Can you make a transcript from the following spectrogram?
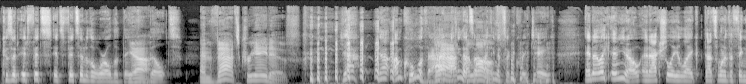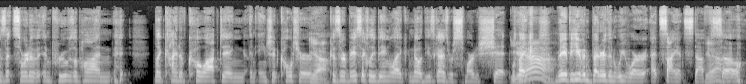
because it, it fits it fits into the world that they've Yeah. built. and that's creative Yeah, yeah, I'm cool with that. I think that's I a, I love. think that's a great take, and I like and you know and actually like that's one of the things that sort of improves upon. Like kind of co-opting an ancient culture, Yeah. Because they're basically being like, no, these guys were smart as shit. Yeah. Like maybe even better than we were at science stuff. Yeah. So,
